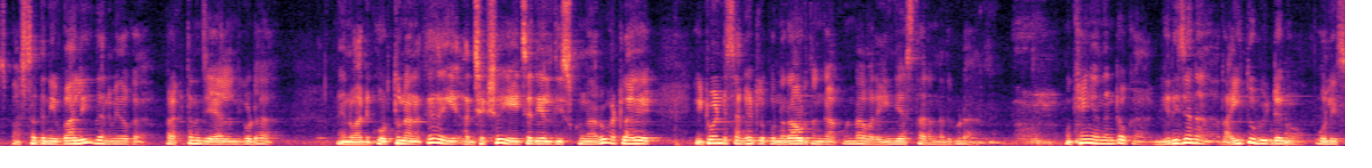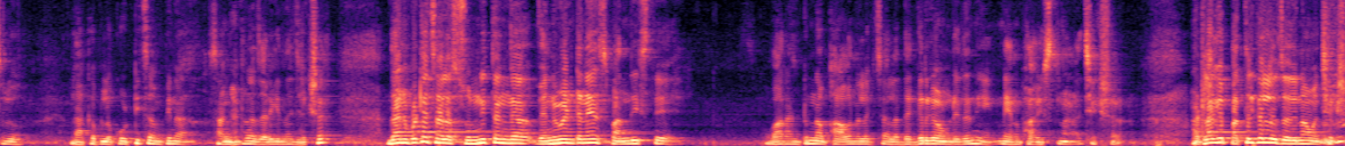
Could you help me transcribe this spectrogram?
స్పష్టతని ఇవ్వాలి దాని మీద ఒక ప్రకటన చేయాలని కూడా నేను వారిని కోరుతున్నాను. అధ్యక్ష ఏ చర్యలు తీసుకున్నారు అట్లాగే ఇటువంటి సంఘటనలు పునరావృతం కాకుండా వారు ఏం చేస్తారన్నది కూడా. ముఖ్యంగా ఏంటంటే ఒక గిరిజన రైతు బిడ్డను పోలీసులు లాకప్లో కొట్టి చంపిన సంఘటన జరిగింది అధ్యక్ష. దాని పట్ల చాలా సున్నితంగా వెనువెంటనే స్పందిస్తే వారంటున్న భావనలకు చాలా దగ్గరగా ఉండేదని నేను భావిస్తున్నాను అధ్యక్ష. అట్లాగే పత్రికల్లో చదివినాం అధ్యక్ష.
